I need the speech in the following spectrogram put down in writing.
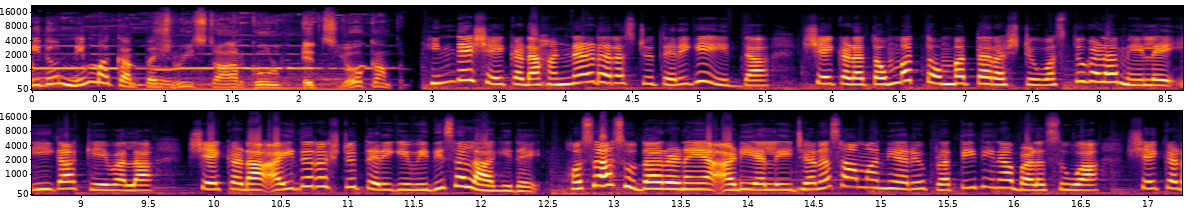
ಇದು ನಿಮ್ಮ company. Shri star gold it's your company ಹಿಂದೆ ಶೇಕಡ ಹನ್ನೆರಡರಷ್ಟು ತೆರಿಗೆ ಇದ್ದ ಶೇಕಡ ತೊಂಬತ್ತೊಂಬತ್ತರಷ್ಟು ವಸ್ತುಗಳ ಮೇಲೆ ಈಗ ಕೇವಲ ಶೇಕಡ ಐದರಷ್ಟು ತೆರಿಗೆ ವಿಧಿಸಲಾಗಿದೆ. ಹೊಸ ಸುಧಾರಣೆಯ ಅಡಿಯಲ್ಲಿ ಜನಸಾಮಾನ್ಯರು ಪ್ರತಿದಿನ ಬಳಸುವ ಶೇಕಡ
